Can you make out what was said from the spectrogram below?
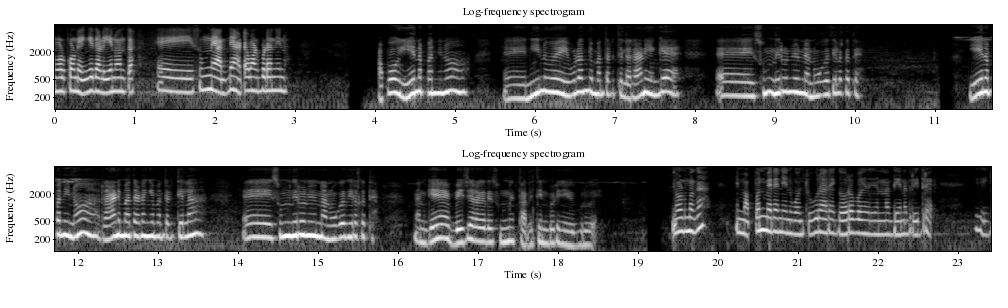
ನೋಡ್ಕೊಂಡು ಹೆಂಗಿದಾಳೆ ಏನು ಅಂತ. ಏ ಸುಮ್ಮನೆ ಅದನ್ನೇ ಹಠ ಮಾಡಬೇಡ ನೀನು. ಅಪ್ಪೋ, ಏನಪ್ಪ ನೀನು? ನೀನು ಇವಳಂಗೆ ಮಾತಾಡ್ತಿಲ್ಲ. ರಾಣಿ ಹೆಂಗೆ? ಸುಮ್ಮನಿರು ನೀನು, ನಾನು ಹೋಗೋದಿಲ್ಲ ಕತೆ. ಏನಪ್ಪ ನೀನು? ರಾಣಿ ಮಾತಾಡೋಂಗೆ ಮಾತಾಡ್ತಿಲ್ಲ? ಏ ಸುಮ್ಮನಿರು ನೀನು, ನಾನು ಹೋಗೋದಿಲ್ಲ ಕತೆ. ನನಗೆ ಬೇಜಾರಾಗದೆ ಸುಮ್ಮನೆ ತಲೆ ತಿನ್ಬಿಡಿ ನೀವಿಬ್ರು ನೋಡು ಮಗ ನಿಮ್ಮ ಅಪ್ಪನ ಮೇಲೆ ನಿನಗೊಂದು ಚೂರಾರೆ ಗೌರವ ಅನ್ನೋದು ಏನಾದರೂ ಇದ್ದರೆ ಈಗ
